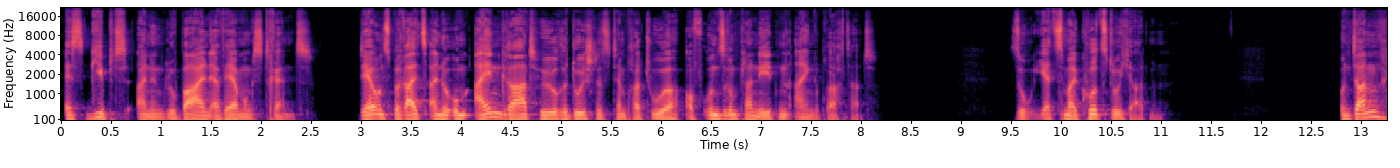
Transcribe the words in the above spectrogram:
es gibt einen globalen Erwärmungstrend, der uns bereits eine um ein Grad höhere Durchschnittstemperatur auf unserem Planeten eingebracht hat. So, jetzt mal kurz durchatmen. Und dann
